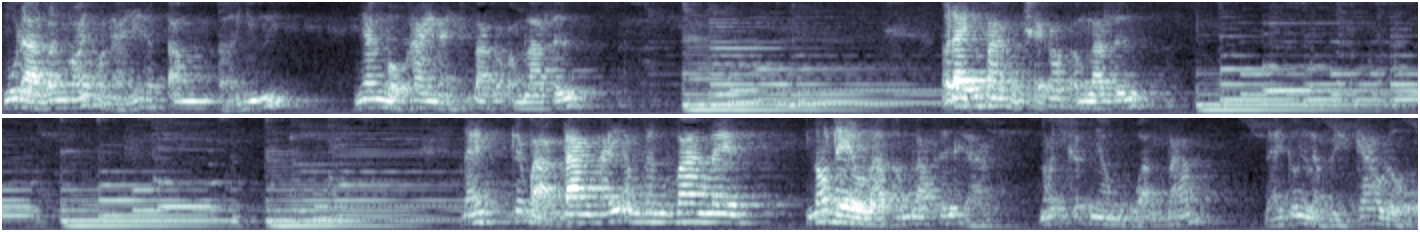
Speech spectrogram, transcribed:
ngô đào đang nói hồi nãy hợp âm ở dưới ngăn một hai này, chúng ta có âm la thứ. Ở đây chúng ta cũng sẽ có âm la thứ. Các bạn đang thấy âm thanh vang lên, nó đều là hợp âm la thứ cả nó chỉ cách nhau một khoảng tám, đấy có nghĩa là về cao độ.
